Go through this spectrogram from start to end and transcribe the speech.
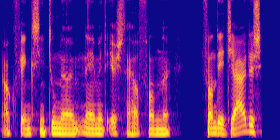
ook flink zien toenemen in de eerste helft van, van dit jaar. Dus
